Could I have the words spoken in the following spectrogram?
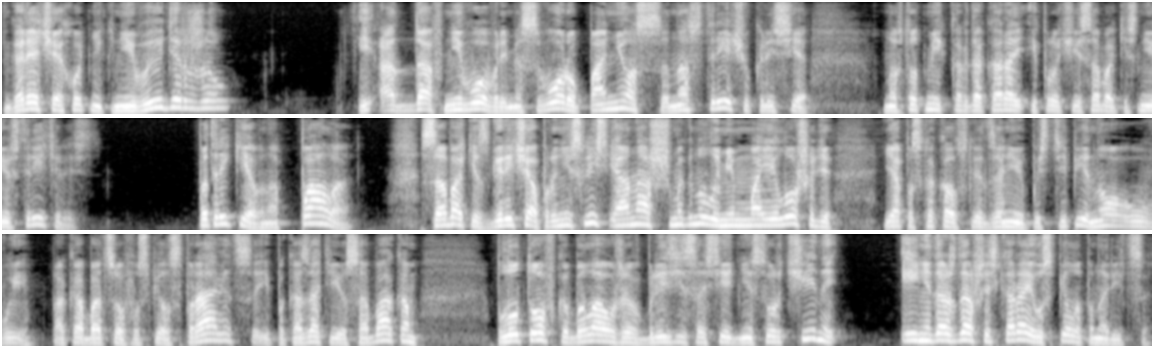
Горячий охотник не выдержал и, отдав не вовремя свору, понесся навстречу к лисе, но в тот миг, когда Карай и прочие собаки с нею встретились, Патрикевна пала, собаки сгоряча пронеслись, и она шмыгнула мимо моей лошади. Я поскакал вслед за нею по степи, но, увы, пока Бацов успел справиться и показать ее собакам, Плутовка была уже вблизи соседней Сурчины и, не дождавшись Карая, успела понориться.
